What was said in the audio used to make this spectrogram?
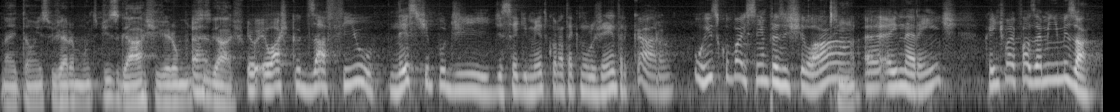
Né? Então isso gera muito desgaste, gera muito é, desgaste. Eu, eu, acho que o desafio nesse tipo de, de segmento, quando a tecnologia entra, cara, o risco vai sempre existir lá, é, é, inerente. O que a gente vai fazer é minimizar.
